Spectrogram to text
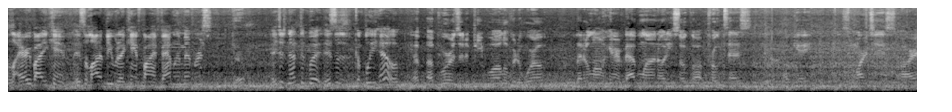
Lot, everybody can't. It's a lot of people that can't find family members. Yeah. It's just nothing but this is complete hell. Yep, upwards of the people all over the world let alone here in Babylon, all these so-called protests, okay, these marches, all right,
